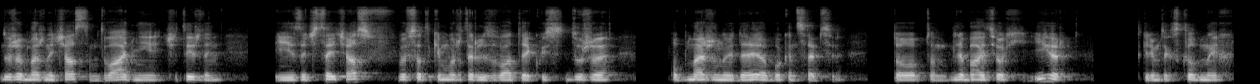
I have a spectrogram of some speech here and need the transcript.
дуже обмежений час, там два дні чи тиждень. І за цей час ви все-таки можете реалізувати якусь дуже обмежену ідею або концепцію. То там для багатьох ігор, скажімо так, складних,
